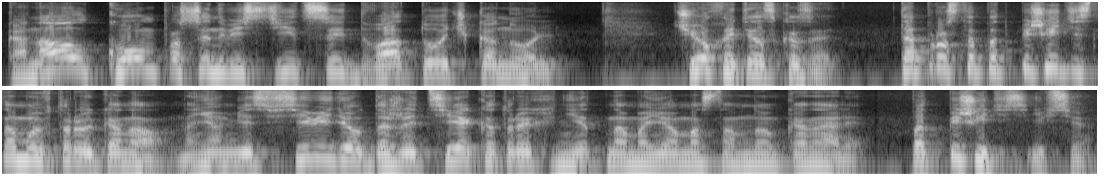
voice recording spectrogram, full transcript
Канал Компас Инвестиций 2.0. Чего хотел сказать? Да просто подпишитесь на мой второй канал. На нем есть все видео, даже те, которых нет на моем основном канале. Подпишитесь и все.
